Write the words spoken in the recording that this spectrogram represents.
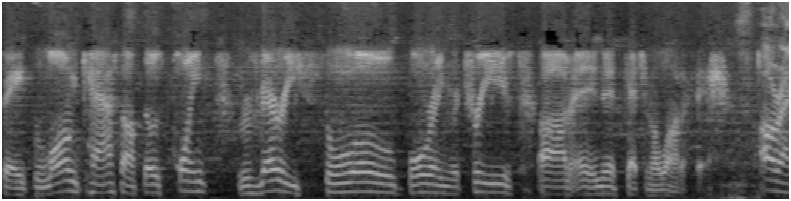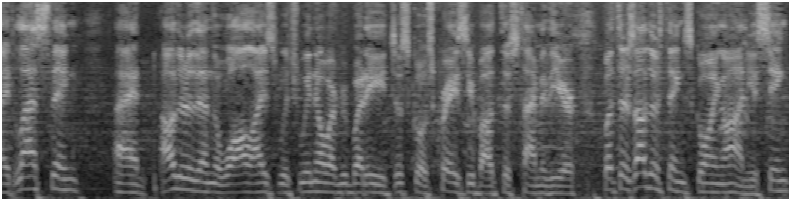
bait, long cast off those points, very slow, boring retrieves, um, and it's catching a lot of fish. All right, last thing. And other than the walleyes, which we know everybody just goes crazy about this time of the year, but there's other things going on. You seeing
